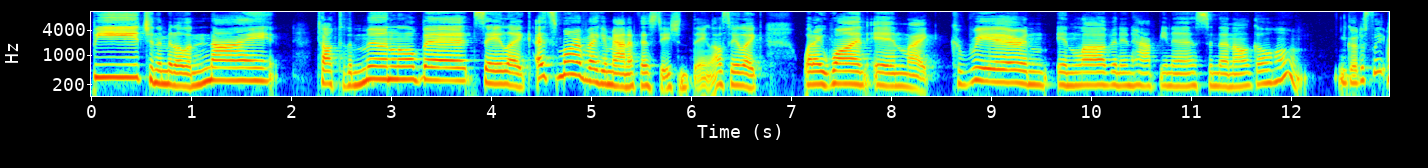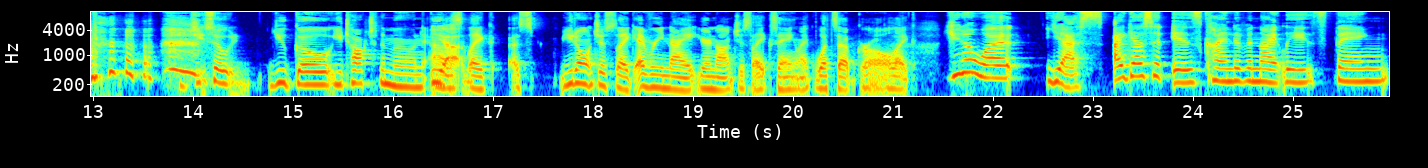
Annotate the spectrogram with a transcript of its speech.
beach in the middle of the night, talk to the moon a little bit, say like it's more of like a manifestation thing. I'll say like what I want in like career and in love and in happiness, and then I'll go home and go to sleep. So you go, you talk to the moon as Yeah. like a. You don't just like every night. You're not just like saying like "What's up, girl?" Like You know what? Yes, I guess it is kind of a nightly thing.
